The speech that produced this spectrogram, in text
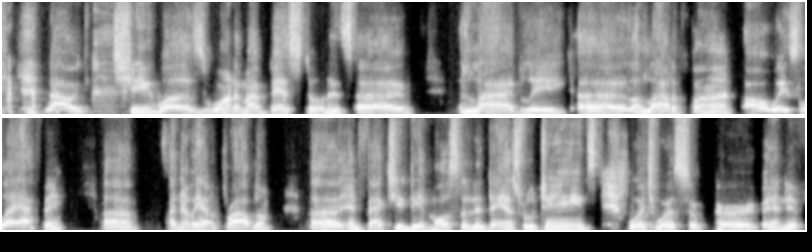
no, she was one of my best students. Uh, lively, uh, a lot of fun, always laughing. Uh, I never had a problem. Uh, in fact, she did most of the dance routines, which were superb. And if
